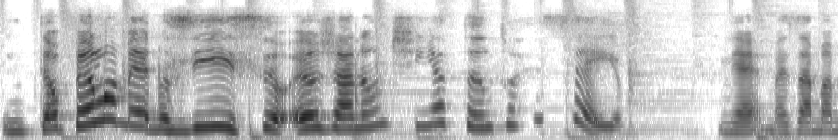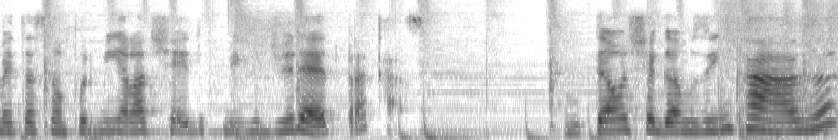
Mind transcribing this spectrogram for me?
Então, pelo menos isso, eu já não tinha tanto receio, né? Mas a amamentação por mim, ela tinha ido comigo direto para casa. Então, chegamos em casa.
